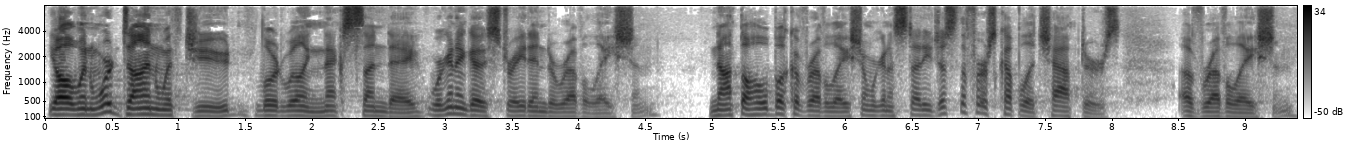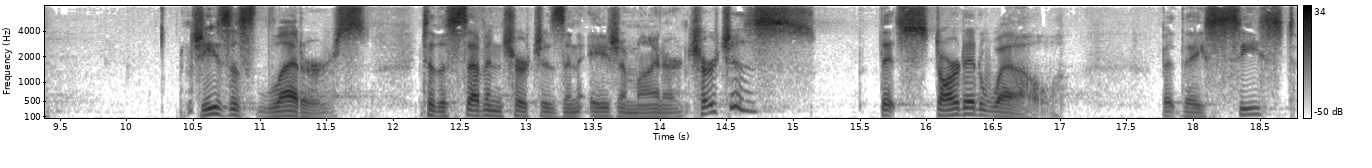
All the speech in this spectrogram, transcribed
Y'all, when we're done with Jude, Lord willing, next Sunday, we're going to go straight into Revelation. Not the whole book of Revelation. We're going to study just the first couple of chapters of Revelation. Jesus' letters to the seven churches in Asia Minor, churches that started well, but they ceased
